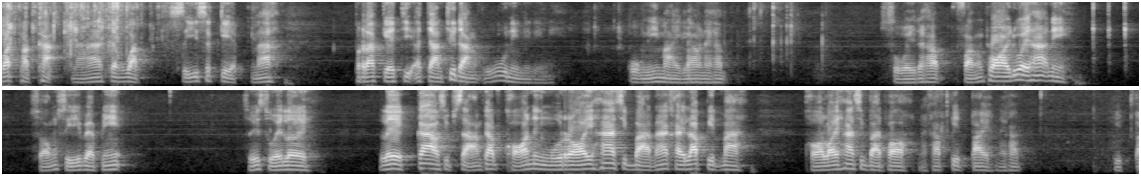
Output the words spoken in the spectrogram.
วัดผักขะนะจังหวัดศรีสะเกดนะ พระเกจิอาจารย์ชื่อดัง อู้นี่นี่นี่องค์นี้มาอีกแล้วนะครับ สวยนะครับ ฝังพลอยด้วยฮะนี่ สองสีแบบนี้ สวย ๆ เลย เลข 93 ครับ ขอ 150 บาทนะใครรับปิดมา ขอ 150 บาทพอนะครับ ปิดไปนะครับ ปิดไป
